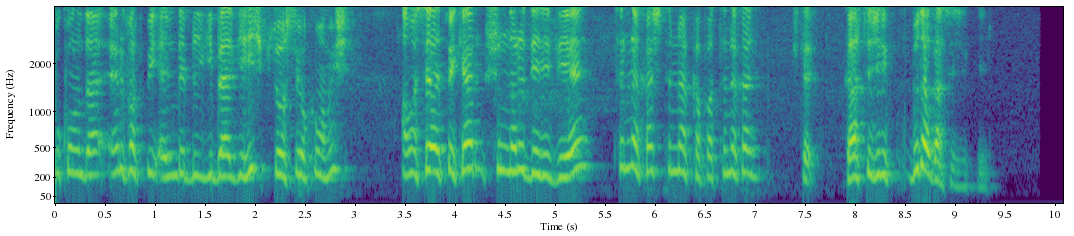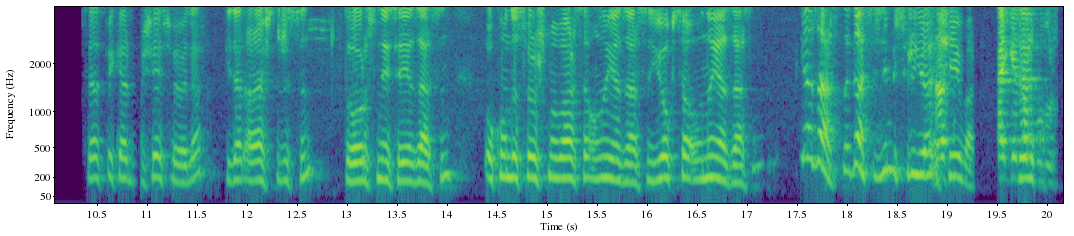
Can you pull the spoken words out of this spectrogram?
Bu konuda en ufak bir elinde bilgi belge hiçbir dosya okumamış. Ama Sedat Peker şunları dedi diye tırnak aç tırnak kapat tırnak aç. İşte gazetecilik bu da gazetecilik değil. Sedat Peker bir şey söyler gider araştırırsın. Doğrusu neyse yazarsın. O konuda soruşturma varsa onu yazarsın. Yoksa onu yazarsın. Yazarsın da gazeteciliğin bir sürü Biraz- şey var. Belgeler bulursun.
